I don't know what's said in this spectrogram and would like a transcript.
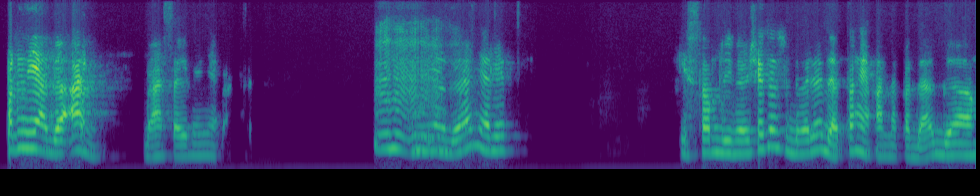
perniagaan bahasa ininya Hmm. perniagaannya Rit. Islam di Indonesia tuh sebenarnya datang ya karena pedagang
